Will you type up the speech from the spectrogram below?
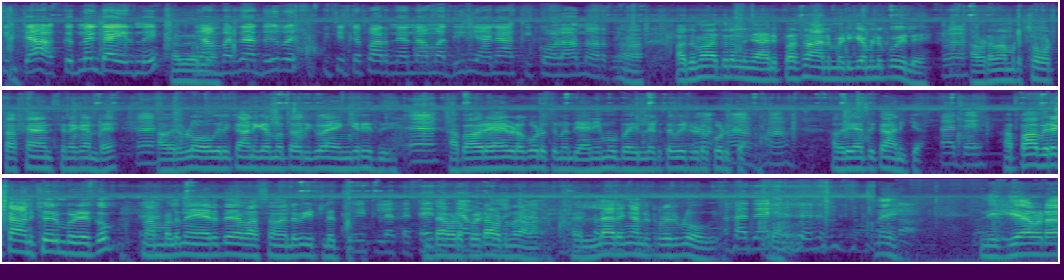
ചിറ്റ ആക്കുന്നുണ്ടായിരുന്നു. ഞാൻ പറഞ്ഞ അത് റെസിപ്പി ചിറ്റ മതി. ഞാൻ ആക്കിക്കോളാന്ന് പറഞ്ഞു. അത് മാത്രല്ല ഞാനിപ്പോ സാധനം മേടിക്കാൻ വേണ്ടി പോയില്ലേ? അവിടെ നമ്മുടെ ചോട്ട ഫാൻസിനെ കണ്ടേ. അവർ വ്ളോഗിൽ കാണിക്കാൻ തൊട്ട് അവർക്ക് ഭയങ്കര ഇത്. അപ്പൊ അവരെ ഞാൻ ഇവിടെ കൊടുക്കുന്നുണ്ട്. ഞാൻ ഈ മൊബൈലിലെടുത്ത വീഡിയോ കൊടുക്കാം. അവരെ അത് കാണിക്കാം. അതെ. അപ്പൊ അവരെ കാണിച്ചു വരുമ്പോഴേക്കും നമ്മൾ നേരെ ദേവാസ്വാമിന്റെ വീട്ടിലെത്തും. എന്നിട്ട് അവിടെ പോയിട്ട് അവിടെ നിന്ന് കാണാം എല്ലാരും കണ്ടിട്ടുള്ള ഒരു ബ്ലോഗ് അതെ. നികി അവിടെ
